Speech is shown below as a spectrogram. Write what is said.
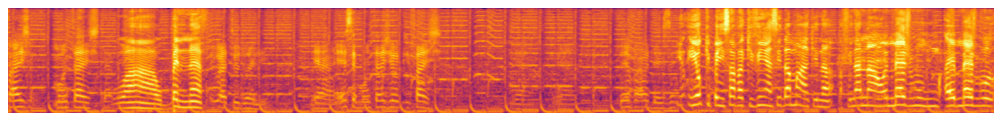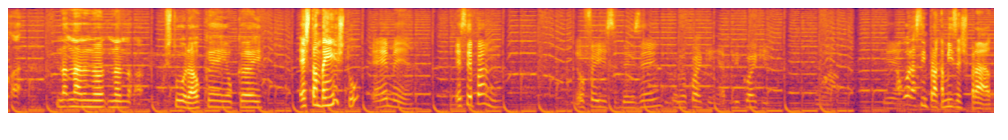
Faz montagem, tá? Uau, benéfico. Segura tudo ali. Yeah, essa é montagem é que faz. Yeah, yeah. Desenhos. E eu que pensava que vinha assim da máquina. Afinal, não, é mesmo. É mesmo. Na, na, na, na- costura, ok, ok. Este também és tu? É meia. Esse é pano. Eu fiz esse desenho, colocou aqui, aplicou aqui. Yeah. Agora sim para camisas para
